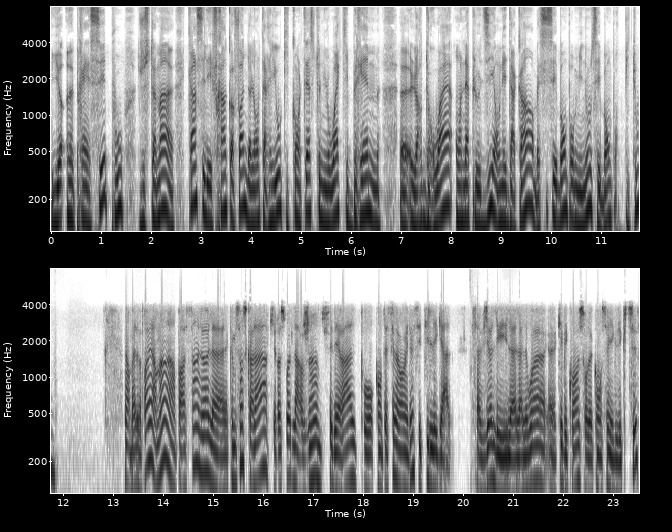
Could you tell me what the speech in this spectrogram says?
il y a un principe où, justement, quand c'est les francophones de l'Ontario qui contestent une loi qui brime euh, leurs droits, on applaudit, on est d'accord. Ben, si c'est bon pour Minou, c'est bon pour Pitou. Non, ben, premièrement, en passant, là, la, commission scolaire qui reçoit de l'argent du fédéral pour contester la loi 21, c'est illégal. Ça viole la, loi euh, québécoise sur le conseil exécutif.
